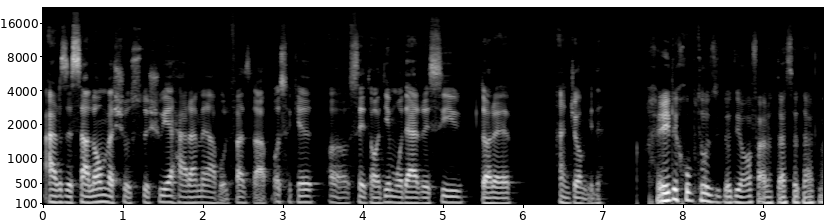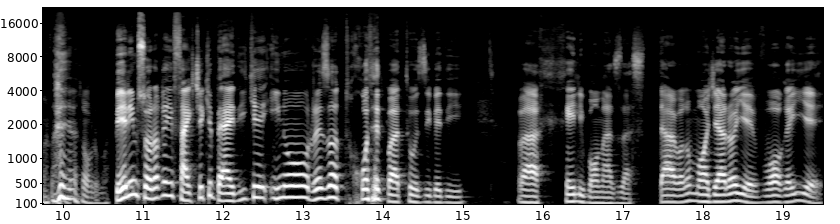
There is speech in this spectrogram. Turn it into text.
عرض سلام و شستشوی حرم ابوالفضل عباسه که ستادی مدرسی داره انجام میده. خیلی خوب توضیح دادی آقا فراد دست درد نکنه. بریم سراغ یه فکچک بعدی که اینو رضا خودت باید توضیح بدی و خیلی بامزه است. در واقع ماجرای واقعی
